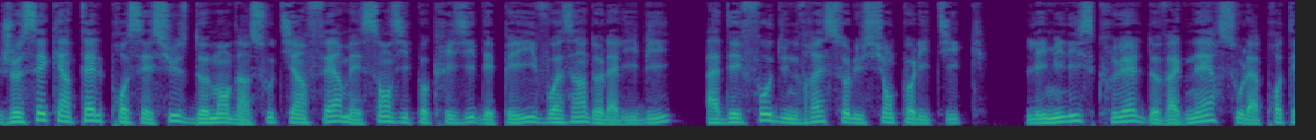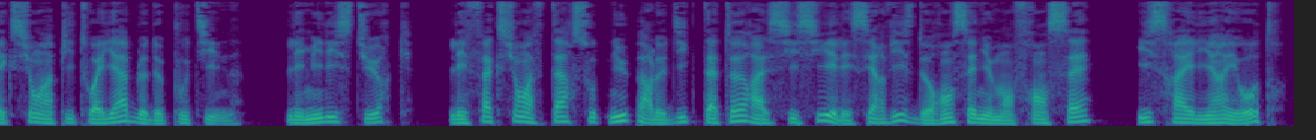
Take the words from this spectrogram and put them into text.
Je sais qu'un tel processus demande un soutien ferme et sans hypocrisie des pays voisins de la Libye, à défaut d'une vraie solution politique, les milices cruelles de Wagner sous la protection impitoyable de Poutine, les milices turques, les factions Haftar soutenues par le dictateur Al-Sisi et les services de renseignement français, israéliens et autres,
